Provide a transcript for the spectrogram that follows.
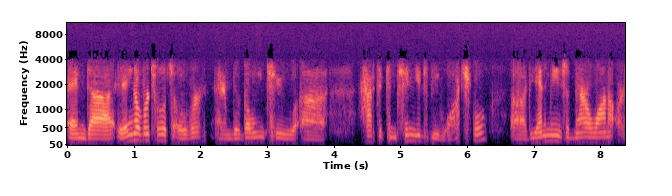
and uh, it ain't over till it's over, and we're going to uh, have to continue to be watchful. Uh, the enemies of marijuana are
